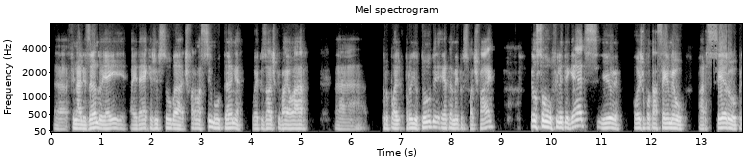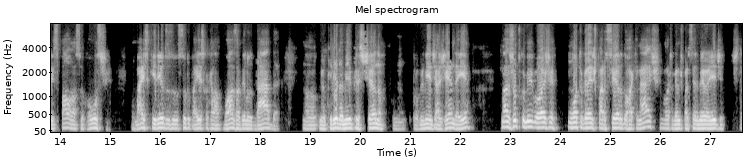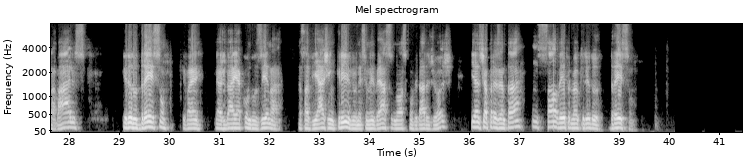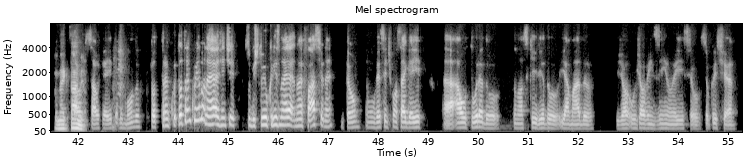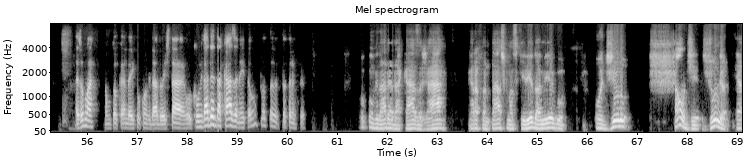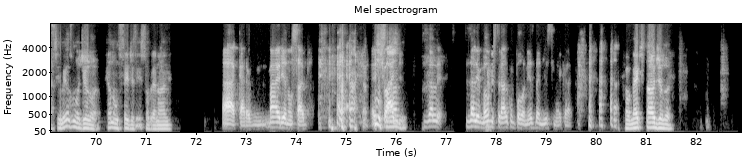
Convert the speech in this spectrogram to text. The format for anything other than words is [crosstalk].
uh, finalizando, e aí a ideia é que a gente suba de forma simultânea o episódio que vai ao ar uh, para o YouTube e também para o Spotify. Eu sou o Felipe Guedes e hoje vou estar sem o meu parceiro principal, nosso host, o mais querido do sul do país, com aquela voz aveludada, meu querido amigo Cristiano, um probleminha de agenda aí. Mas junto comigo hoje, um outro grande parceiro do Rock Night, um outro grande parceiro meu aí de, de trabalhos, querido Dreyson, que vai me ajudar aí a conduzir na, nessa viagem incrível nesse universo do nosso convidado de hoje. E antes de apresentar, um salve aí para o meu querido Dreyson. Como é que tá, salve, meu? Salve aí, todo mundo. Tô, tranqu... Tô tranquilo, né? A gente substituir o Cris não é, não é fácil, né? Então, vamos ver se a gente consegue aí a, a altura do, do, nosso querido e amado jo... o jovenzinho aí, seu, seu Cristiano. Mas vamos lá, vamos tocando aí que o convidado hoje tá. O convidado é da casa, né? Então, tô, tô, tô tranquilo. O convidado é da casa já, cara fantástico, nosso querido amigo Odilo Chaldi Júnior, é assim mesmo, Odilo? Eu não sei dizer sobrenome. Ah, cara, a maioria não sabe. [laughs] é Schwad. Esses, ale... Esses alemão misturado com polonês dá nisso, né, cara? [laughs] Como é que está, Odilo?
